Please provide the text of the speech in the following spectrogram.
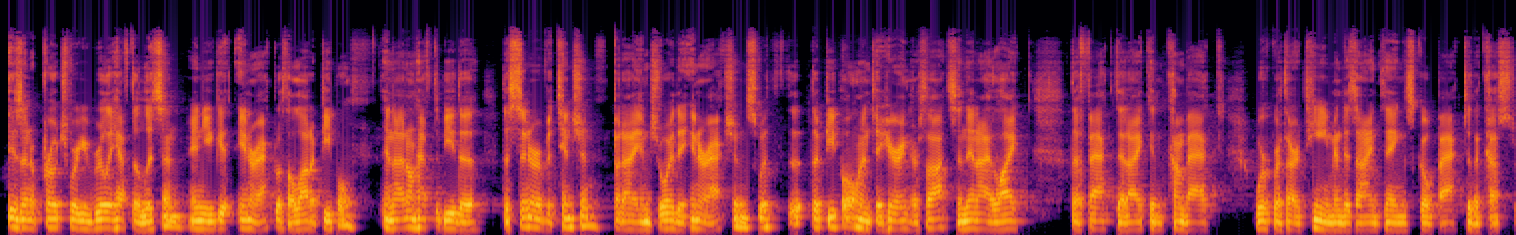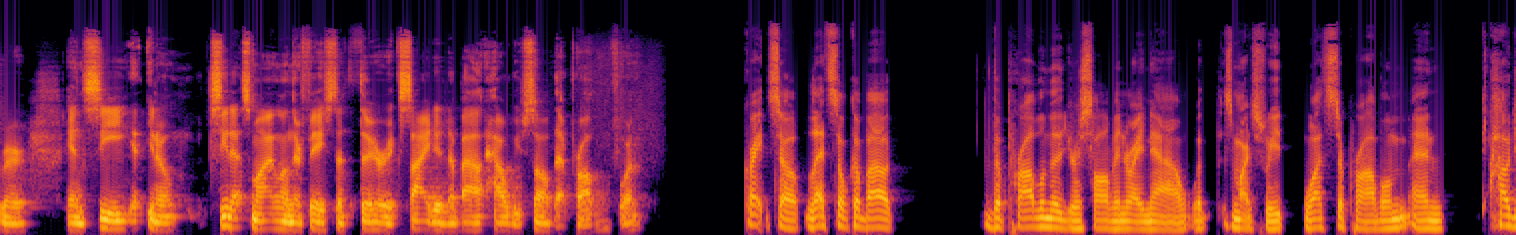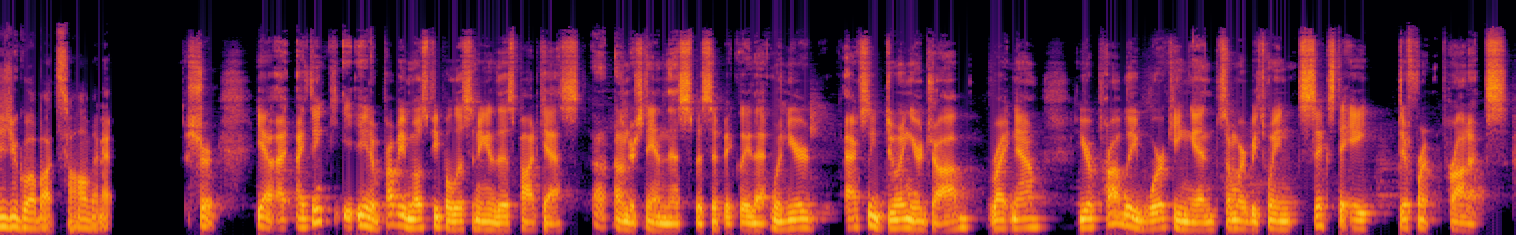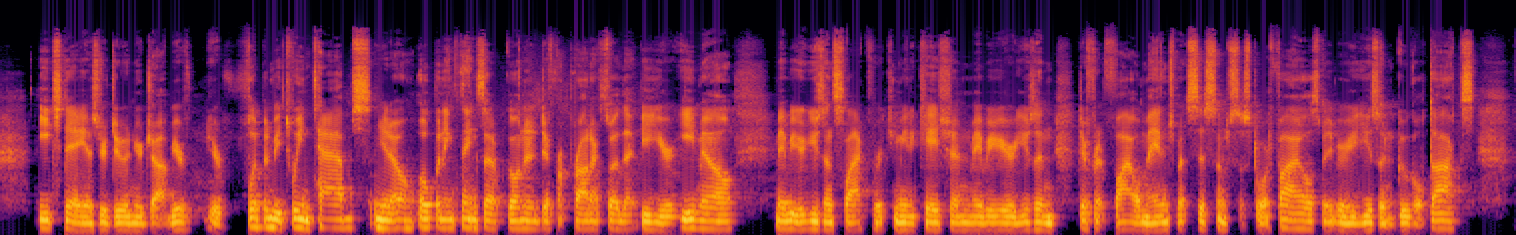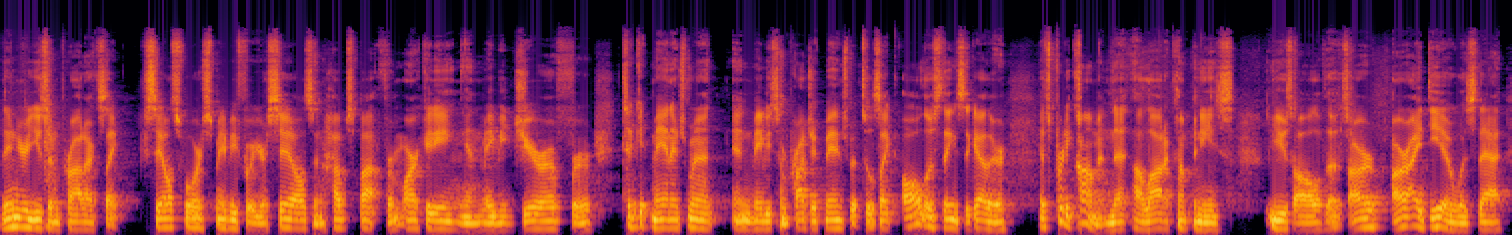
is an approach where you really have to listen and you get interact with a lot of people. And I don't have to be the the center of attention, but I enjoy the interactions with the, the people and to hearing their thoughts. And then I like the fact that I can come back, work with our team and design things, go back to the customer and see, you know, see that smile on their face that they're excited about how we've solved that problem for them. Great. So let's talk about the problem that you're solving right now with SmartSuite. What's the problem and how did you go about solving it? Sure. Yeah, I, I, think you know probably most people listening to this podcast uh, understand this specifically that when you're actually doing your job right now, you're probably working in somewhere between six to eight different products each day as you're doing your job. You're you're flipping between tabs, you know, opening things up, going into different products, whether that be your email, Maybe you're using Slack for communication. Maybe you're using different file management systems to store files. Maybe you're using Google Docs. Then you're using products like Salesforce, maybe for your sales and HubSpot for marketing and maybe Jira for ticket management and maybe some project management tools. Like all those things together, it's pretty common that a lot of companies use all of those. Our, our idea was that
